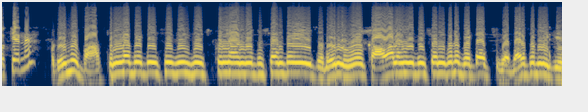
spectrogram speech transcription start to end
ఓకేనా? ఇప్పుడు నువ్వు బాత్రూమ్లో పెట్టేసి తీసుకున్నావు అని చెప్పేసి అంటే ఇప్పుడు నువ్వు కావాలని చెప్పేసి అని కూడా పెట్టచ్చు కదా. ఇప్పుడు నీకు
